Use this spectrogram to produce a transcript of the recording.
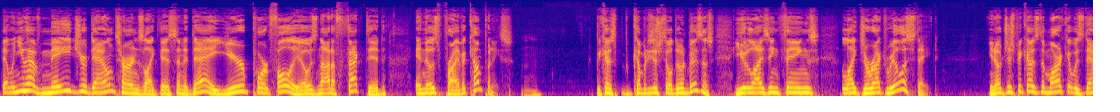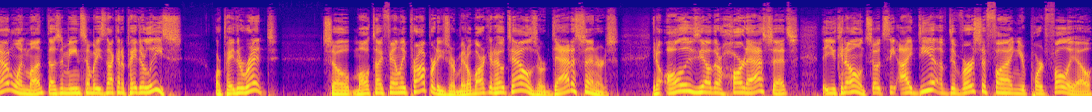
that when you have major downturns like this in a day, your portfolio is not affected in those private companies. Mm-hmm. Because companies are still doing business, utilizing things like direct real estate. You know, just because the market was down one month doesn't mean somebody's not going to pay their lease or pay their rent so multifamily properties or middle market hotels or data centers, you know, all of the other hard assets that you can own. So it's the idea of diversifying your portfolio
